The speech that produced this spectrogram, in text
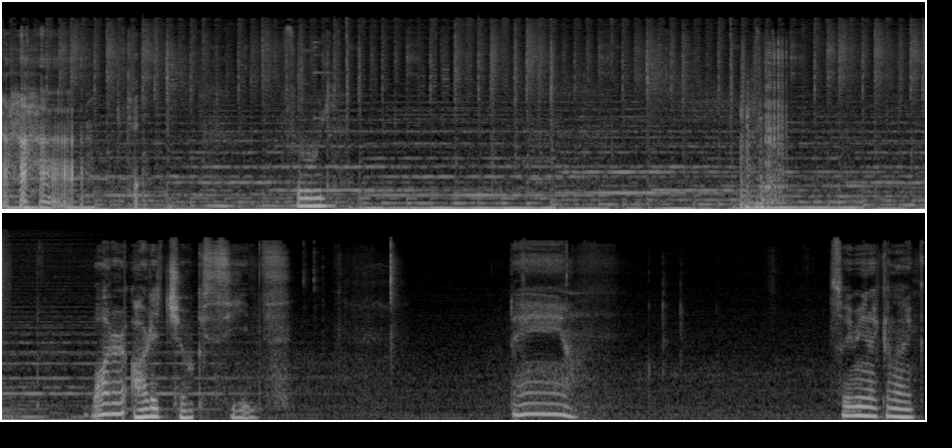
Ha ha ha. Okay. Food. Water artichoke seeds. Damn. So you mean I can like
